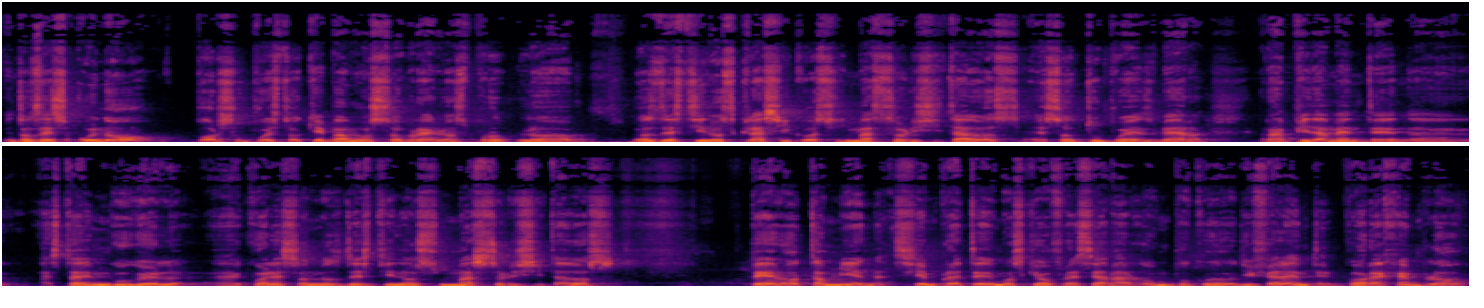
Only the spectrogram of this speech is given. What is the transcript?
Entonces, uno, por supuesto que vamos sobre los, los destinos clásicos y más solicitados. Eso tú puedes ver rápidamente eh, hasta en Google eh, cuáles son los destinos más solicitados. Pero también siempre tenemos que ofrecer algo un poco diferente. Por ejemplo,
